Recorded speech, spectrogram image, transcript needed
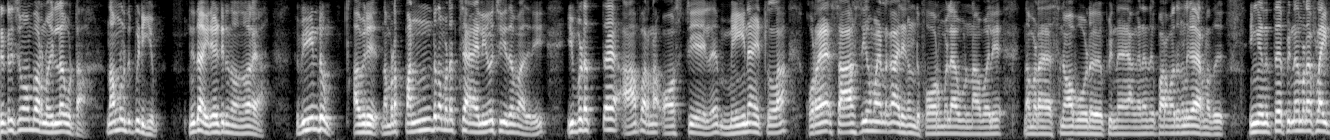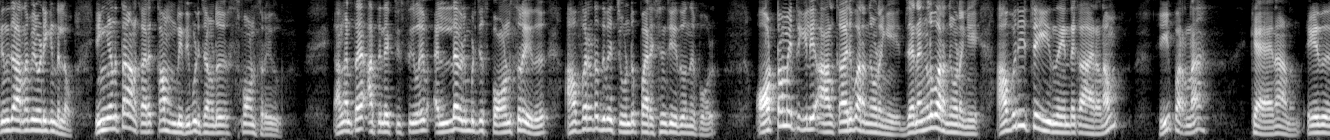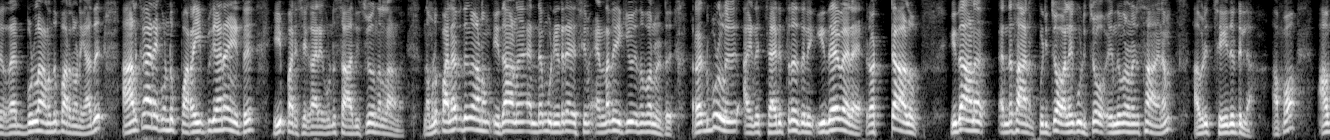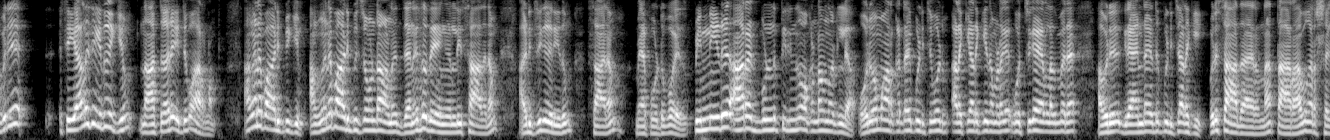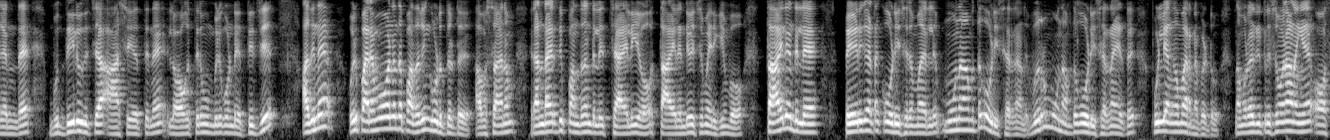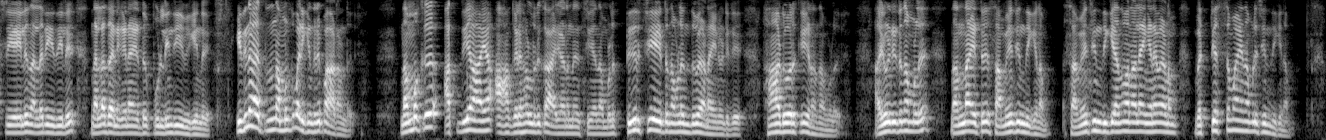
ഡിട്രിച്ച് മോൻ പറഞ്ഞു ഇല്ല കൂട്ടാ നമ്മളിത് പിടിക്കും. നീ ധൈര്യമായിട്ടിരുന്നോ എന്ന് പറയാം. വീണ്ടും അവർ നമ്മുടെ പണ്ട് നമ്മുടെ ചാലിയോ ചെയ്ത മാതിരി ഇവിടുത്തെ ആ പറഞ്ഞ ഓസ്ട്രിയയിലെ മെയിനായിട്ടുള്ള കുറേ സാഹസികമായിട്ടുള്ള കാര്യങ്ങളുണ്ട്. ഫോർമുല ഉണ്ണാവൽ നമ്മുടെ സ്നോ ബോർഡ് പിന്നെ അങ്ങനെ പർവതങ്ങൾ കയറണത് ഇങ്ങനത്തെ പിന്നെ നമ്മുടെ ഫ്ലൈറ്റിൽ നിന്ന് ചാറിന പരിപാടിയൊക്കെ ഉണ്ടല്ലോ. ഇങ്ങനത്തെ ആൾക്കാരെ കംപ്ലീറ്റ് പിടിച്ചങ്ങോട്ട് സ്പോൺസർ ചെയ്തു. അങ്ങനത്തെ അത്ലറ്റിക്സുകളെയും എല്ലാവരും പിടിച്ച് സ്പോൺസർ ചെയ്ത് അവരുടെ ഇത് വെച്ചുകൊണ്ട് പരസ്യം ചെയ്തു വന്നപ്പോൾ ഓട്ടോമാറ്റിക്കലി ആൾക്കാർ പറഞ്ഞു തുടങ്ങി ജനങ്ങൾ പറഞ്ഞു തുടങ്ങി അവർ ചെയ്യുന്നതിന്റെ കാരണം ഈ പറഞ്ഞ ക്യാനാണ് ഏത്? റെഡ് ബുള്ളാണെന്ന് പറഞ്ഞു തുടങ്ങി. അത് ആൾക്കാരെ കൊണ്ട് പറയിപ്പിക്കാനായിട്ട് ഈ പരസ്യക്കാരെ കൊണ്ട് സാധിച്ചു എന്നുള്ളതാണ്. നമ്മൾ പല ഇതും കാണും. ഇതാണ് എന്റെ മുടിയുടെ രഹസ്യം എണ്ണ തേക്കൂ എന്ന് പറഞ്ഞിട്ട്. റെഡ് ബുള്ള് അതിന്റെ ചരിത്രത്തിൽ ഇതേവരെ ഒരൊറ്റ ആളും ഇതാണ് എന്റെ സാധനം പിടിച്ചോ അല്ലെങ്കിൽ കുടിച്ചോ എന്ന് പറഞ്ഞൊരു സാധനം അവർ ചെയ്തിട്ടില്ല. അപ്പോൾ അവർ ചെയ്യാനുള്ള ചെയ്തു വയ്ക്കും നാട്ടുകാരെ ഏറ്റു പാടണം അങ്ങനെ പാടിപ്പിക്കും. അങ്ങനെ പാടിപ്പിച്ചുകൊണ്ടാണ് ജനഹൃദയങ്ങളിൽ ഈ സാധനം അടിച്ചു കയറിയതും സാധനം മേപ്പോട്ട് പോയതും. പിന്നീട് ആ റെഡ് ബുള്ളിന് തിരിഞ്ഞു നോക്കേണ്ട വന്നിട്ടില്ല. ഓരോ മാർക്കറ്റായി പിടിച്ച് അടക്കി അടക്കി നമ്മുടെ കൊച്ചു കേരളം വരെ അവർ ഗ്രാൻഡായിട്ട് പിടിച്ചടക്കി ഒരു സാധാരണ താറാവ് കർഷകന്റെ ബുദ്ധിയിലുദിച്ച ആശയത്തിനെ ലോകത്തിന് മുമ്പിൽ കൊണ്ട് എത്തിച്ച് അതിനെ ഒരു പരമോന്നത പദവിയും കൊടുത്തിട്ട് അവസാനം രണ്ടായിരത്തി പന്ത്രണ്ടിൽ ചാലിയോ തായ്ലൻഡ് വെച്ച് മരിക്കുമ്പോൾ തായ്ലൻഡിലെ പേര് കേട്ട കോടീശ്വരന്മാരിൽ മൂന്നാമത്തെ കോടീശ്വരനാണ്. വെറും മൂന്നാമത്തെ കോടീശ്വരനായിട്ട് പുള്ളി അങ്ങ് മരണപ്പെട്ടു. നമ്മുടെ ഡിട്രിസോനാണെങ്കിൽ ഓസ്ട്രിയയിൽ നല്ല രീതിയിൽ നല്ല ധനികനായിട്ട് പുള്ളിയും ജീവിക്കുന്നുണ്ട്. ഇതിനകത്ത് നിന്ന് നമ്മൾക്ക് പഠിക്കേണ്ട ഒരു പാഠമുണ്ട്. നമുക്ക് അതിയായ ആഗ്രഹമുള്ളൊരു കാര്യമാണെന്ന് വെച്ച് കഴിഞ്ഞാൽ നമ്മൾ തീർച്ചയായിട്ടും നമ്മൾ എന്ത് വേണം അതിന് വേണ്ടിയിട്ട്? ഹാർഡ് വർക്ക് ചെയ്യണം നമ്മൾ അതിന് വേണ്ടിയിട്ട് നമ്മൾ നന്നായിട്ട് സമയം ചിന്തിക്കണം. സമയം ചിന്തിക്കുക എന്ന് പറഞ്ഞാൽ എങ്ങനെ വേണം? വ്യത്യസ്തമായി നമ്മൾ ചിന്തിക്കണം.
